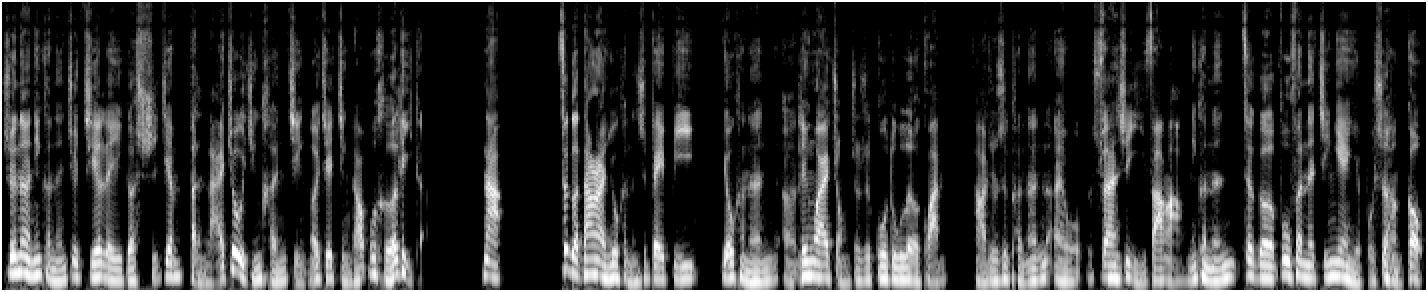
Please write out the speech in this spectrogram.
所以呢，你可能就接了一个时间本来就已经很紧，而且紧到不合理的。那这个当然有可能是被逼，有可能呃，另外一种就是过度乐观啊，就是可能哎，我虽然是乙方啊，你可能这个部分的经验也不是很够。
